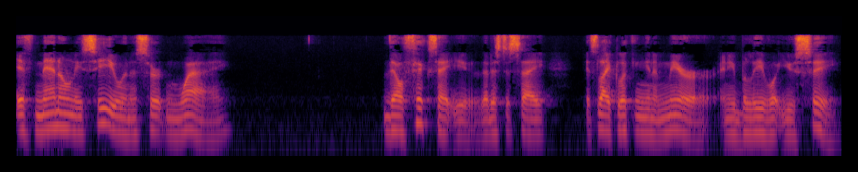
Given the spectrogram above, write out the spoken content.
if men only see you in a certain way, they'll fixate you. That is to say, it's like looking in a mirror and you believe what you see.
